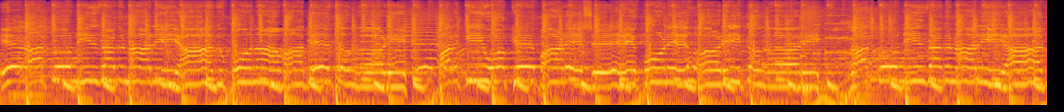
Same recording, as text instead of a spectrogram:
એ રાતો ની જગનારી યાદ કોના વાદે કંગડી પારકી ઓખે છે? કોણે હળી કંગારી રાતો ની જગનારી યાદ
